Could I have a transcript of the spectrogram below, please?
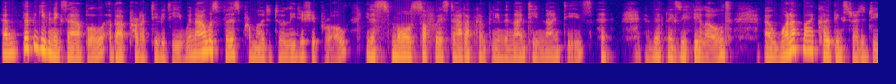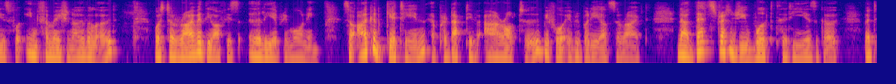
Um, let me give an example about productivity. When I was first promoted to a leadership role in a small software startup company in the 1990s, and that makes me feel old, uh, one of my coping strategies for information overload was to arrive at the office early every morning so I could get in a productive hour or two before everybody else arrived. Now, that strategy worked 30 years ago, but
